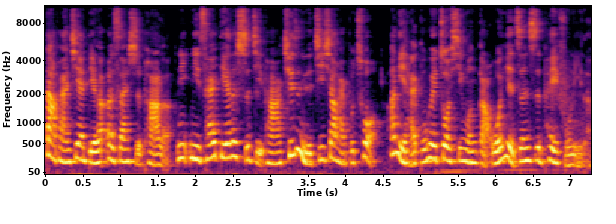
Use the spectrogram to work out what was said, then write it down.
大盘现在跌了二三十趴了，你你才跌了十几趴，其实你的绩效还不错啊，你还不会做新闻稿，我也真是佩服你了。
